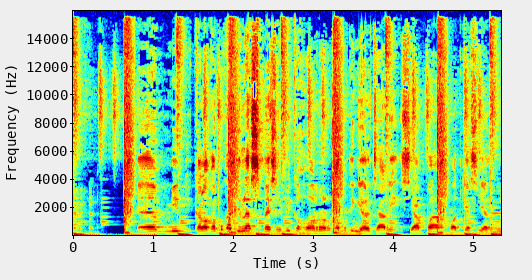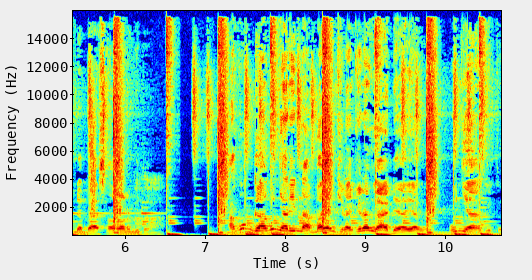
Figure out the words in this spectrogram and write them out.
eh, min- kalau kamu kan jelas spesifik ke horor, kamu tinggal cari siapa podcast yang udah bahas horor gitu. Ah, aku nggak aku nyari nama yang kira-kira nggak ada yang punya gitu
